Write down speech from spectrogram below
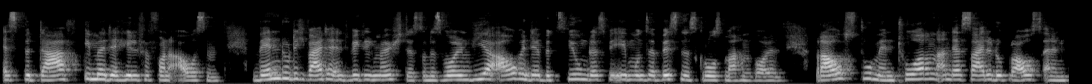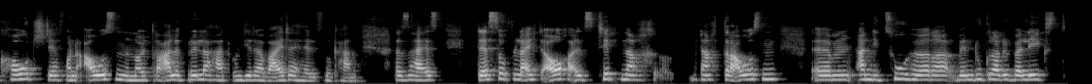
es bedarf immer der Hilfe von außen. Wenn du dich weiterentwickeln möchtest, und das wollen wir auch in der Beziehung, dass wir eben unser Business groß machen wollen, brauchst du Mentoren an der Seite, du brauchst einen Coach, der von außen eine neutrale Brille hat und dir da weiterhelfen kann. Das heißt, das so vielleicht auch als Tipp nach, nach draußen ähm, an die Zuhörer, wenn du gerade überlegst,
